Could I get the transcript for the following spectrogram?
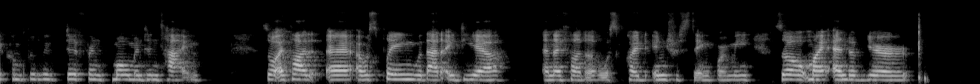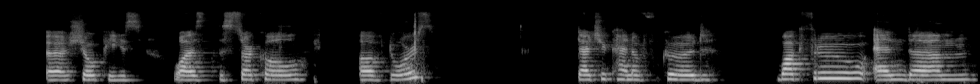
a completely different moment in time. So i thought uh, i was playing with that idea and i thought it was quite interesting for me. So my end of year uh, showpiece was the circle of doors that you kind of could walk through and um,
